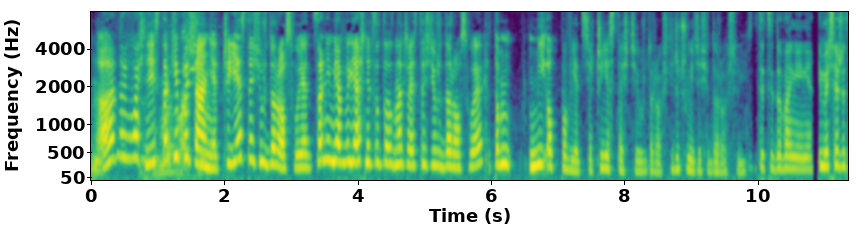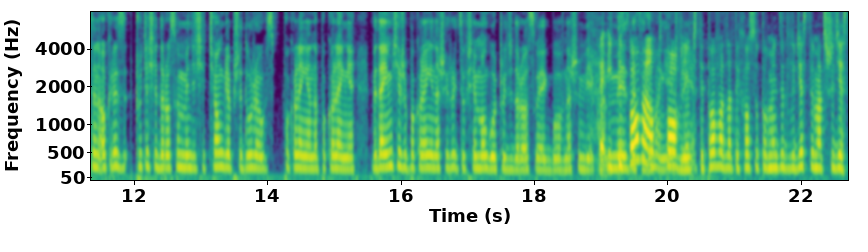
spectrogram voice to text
No ale no właśnie, jest no takie właśnie. pytanie, czy jesteś już dorosły? Jak zanim ja wyjaśnię, co to oznacza, jesteś już dorosły, to mi odpowiedzcie, czy jesteście już dorośli, czy czujecie się dorośli? Zdecydowanie nie. I myślę, że ten okres czucia się dorosłym będzie się ciągle przedłużał z pokolenia na pokolenie. Wydaje mi się, że pokolenie naszych rodziców się mogło czuć dorosłe, jak było w naszym wieku. I My typowa odpowiedź, typowa dla tych osób pomiędzy 20 a 30,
